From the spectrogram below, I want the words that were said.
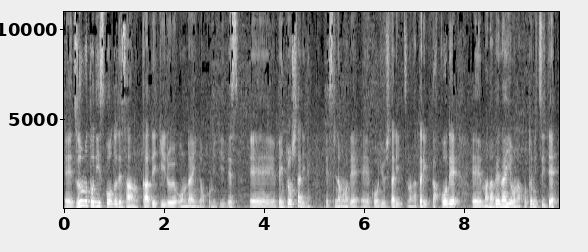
えー、Zoom と Discord で参加できるオンラインのコミュニティです。えー、勉強したりね、好きなもので、交流したり、つながったり、学校で、学べないようなことについて、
